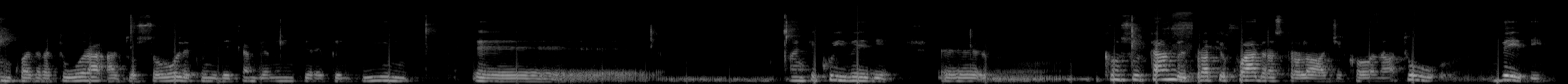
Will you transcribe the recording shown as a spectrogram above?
in quadratura al tuo Sole, quindi dei cambiamenti repentini. Eh, anche qui vedi, eh, consultando il proprio quadro astrologico, no? tu vedi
